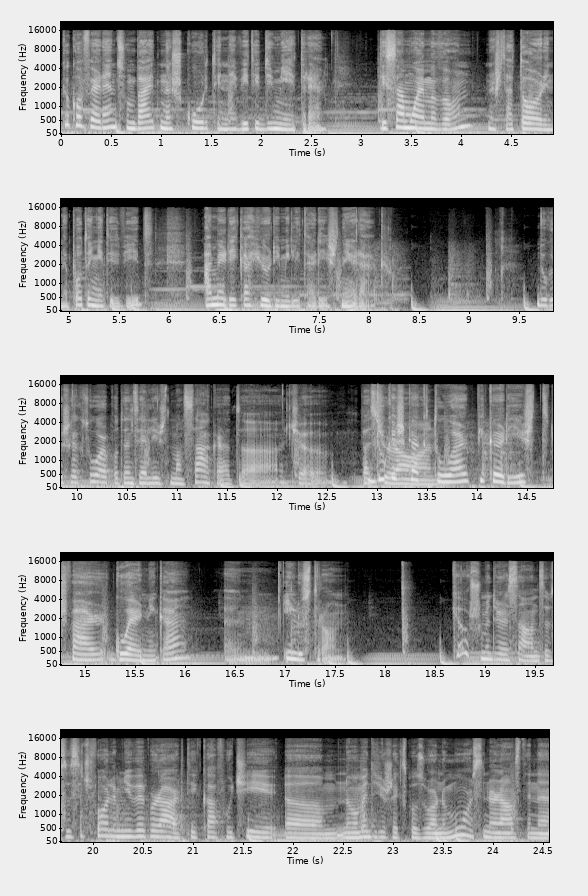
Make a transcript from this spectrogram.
Kjo konferencë u mbajt në shkurtin e vitit 2003. Disa muaj më vonë, në shtatorin e po të njëjtit vit, Amerika hyri militarisht në Irak. duke shkaktuar potencialisht masakrat uh, që pasqyron... Duke shkaktuar pikërisht çfarë Guernica um, ilustron. Kjo është shumë interesant sepse siç folëm një vepër arti ka fuqi um, në momentin që është ekspozuar në mur si në rastin e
